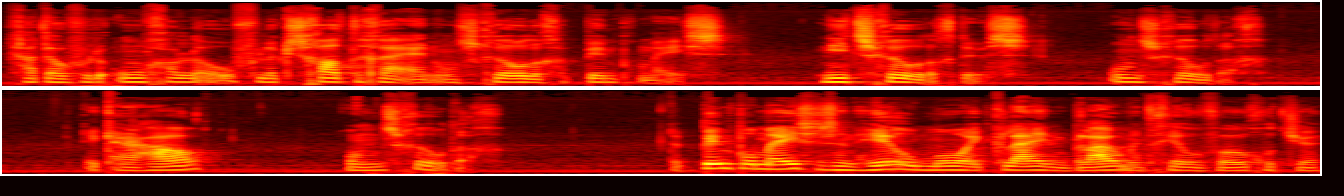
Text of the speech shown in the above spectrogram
gaat over de ongelooflijk schattige en onschuldige pimpelmees. Niet schuldig dus, onschuldig. Ik herhaal, onschuldig. De pimpelmees is een heel mooi klein blauw met geel vogeltje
